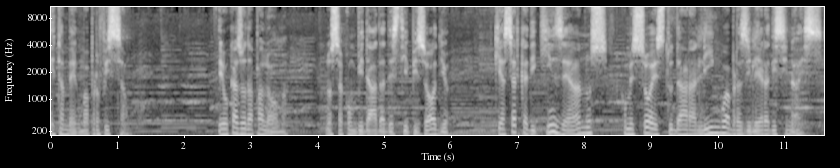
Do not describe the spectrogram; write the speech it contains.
e também uma profissão. É o caso da Paloma, nossa convidada deste episódio, que há cerca de 15 anos começou a estudar a língua brasileira de sinais.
